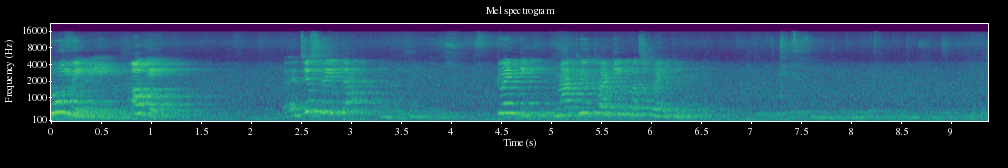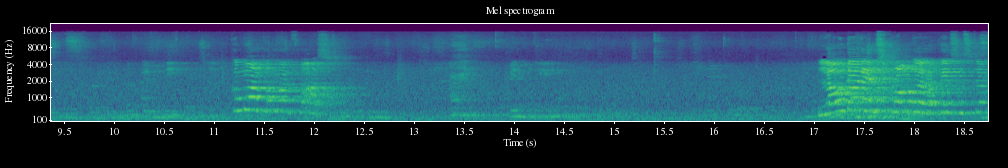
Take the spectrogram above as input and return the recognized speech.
भूमि। ओके। जिस रीता 20 Matthew 13 verse 20 Come on, come on, fast. Louder and stronger, okay, sister?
